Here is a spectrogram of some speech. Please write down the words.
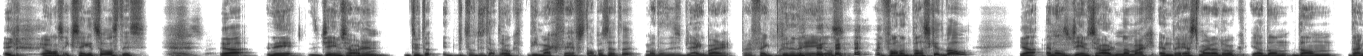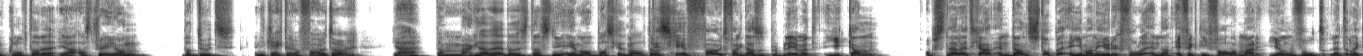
ik, Jonas, ik zeg het zoals het is. Ja, nee, James Harden doet dat, doet dat ook. Die mag vijf stappen zetten, maar dat is blijkbaar perfect binnen de regels van het basketbal. Ja, en als James Harden dat mag en de rest mag dat ook, ja, dan, dan, dan klopt dat. Hè. Ja, als Trae Young dat doet en die krijgt er een fout over, ja, dan mag dat. Hè. Dat, is, dat is nu eenmaal basketbal, Het toch? is geen foutvak, dat is het probleem. Want je kan op snelheid gaan en dan stoppen en je man in je rug voelen en dan effectief vallen. Maar Young voelt letterlijk...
